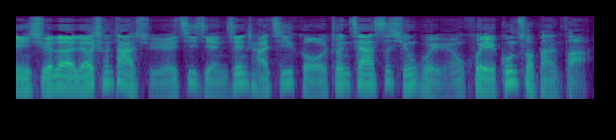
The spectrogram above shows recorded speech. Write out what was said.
领学了聊城大学纪检监察机构专家咨询委员会工作办法。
